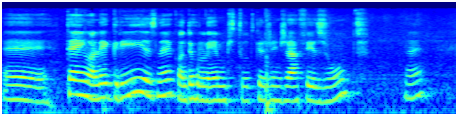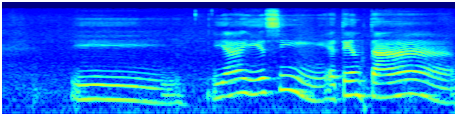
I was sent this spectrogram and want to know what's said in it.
é, tenho alegrias, né? Quando eu lembro de tudo que a gente já fez junto, né? E, e aí, assim, é tentar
